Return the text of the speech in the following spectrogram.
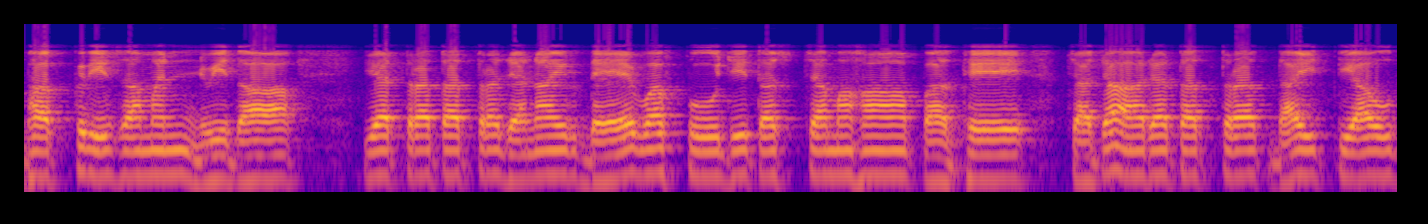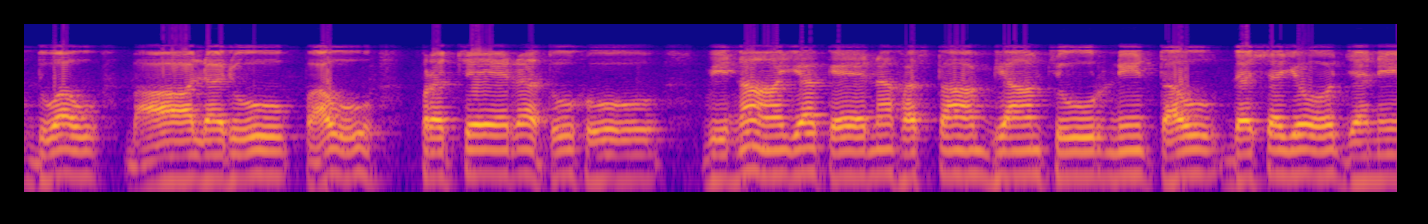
भक्तिसमन्विता। यत्र तत्र जनैर्देवः पूजितश्च महापथे चचार तत्र दैत्यौ द्वौ बालरूपौ प्रचेरतुः विनायकेन हस्ताभ्यां चूर्णितौ दशयोजने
